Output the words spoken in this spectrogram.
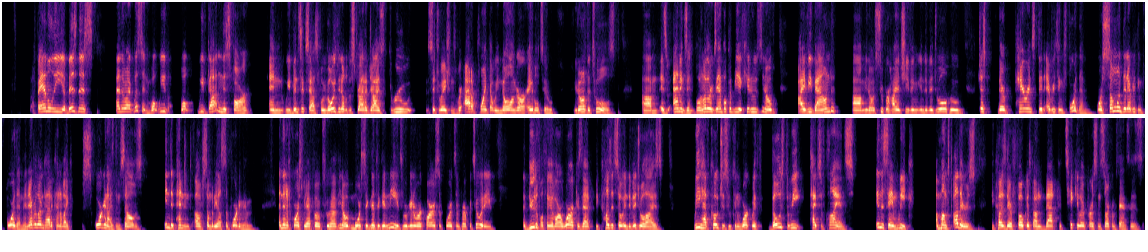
a family, a business, and they're like, listen, what we've what we've gotten this far and we've been successful. We've always been able to strategize through situations. We're at a point that we no longer are able to. You don't have the tools. Um, is an example. Another example could be a kid who's you know Ivy bound, um, you know, a super high achieving individual who just their parents did everything for them, or someone did everything for them. They never learned how to kind of like organize themselves independent of somebody else supporting them. And then, of course, we have folks who have you know more significant needs who are going to require supports in perpetuity. The beautiful thing of our work is that because it's so individualized, we have coaches who can work with those three types of clients in the same week, amongst others, because they're focused on that particular person's circumstances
